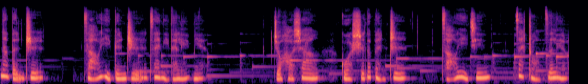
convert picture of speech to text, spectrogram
那本质早已根植在你的里面，就好像果实的本质早已经在种子里了。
